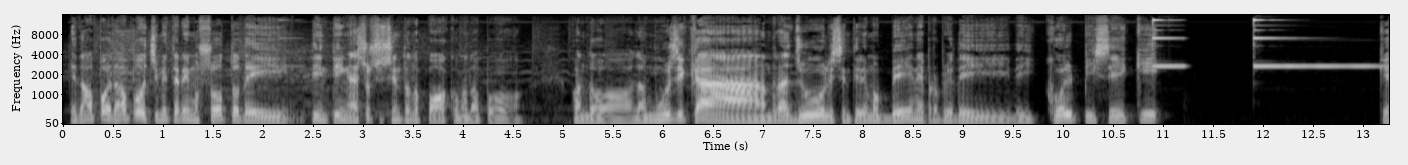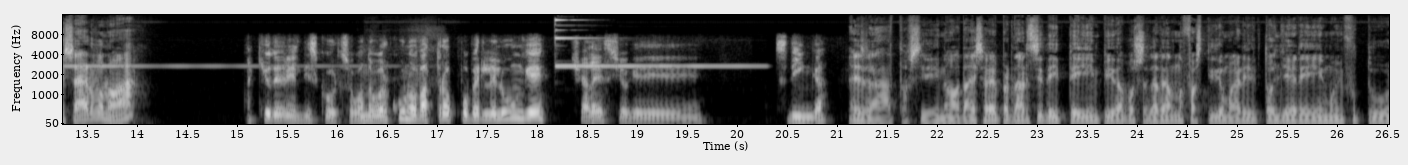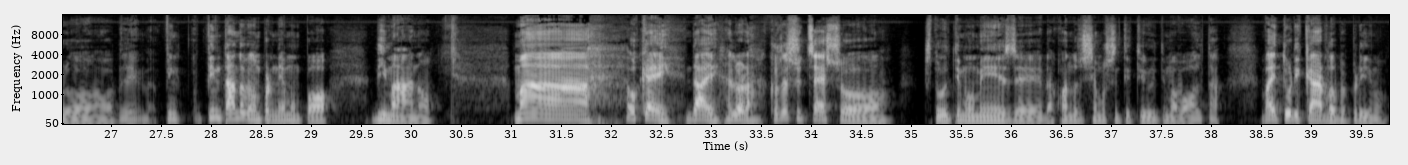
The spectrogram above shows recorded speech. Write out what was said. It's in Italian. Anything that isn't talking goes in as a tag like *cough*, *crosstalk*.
e dopo e dopo ci metteremo sotto dei tin tin, adesso si sentono poco, ma dopo quando la musica andrà giù li sentiremo bene, proprio dei, dei colpi secchi che servono a a chiudere il discorso. Quando qualcuno va troppo per le lunghe, c'è Alessio che sdinga. Esatto, sì, no, dai, serve per darci dei tempi, dopo se daranno fastidio magari li toglieremo in futuro, fin, fin tanto che non prendiamo un po' di mano. Ma ok, dai, allora, cosa è successo quest'ultimo mese da quando ci siamo sentiti l'ultima volta? Vai tu Riccardo per primo.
